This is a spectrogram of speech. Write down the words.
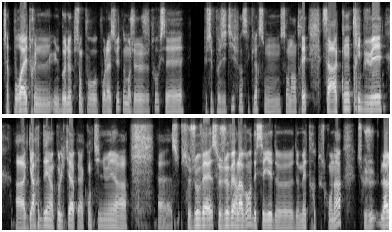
Ça pourra être une, une bonne option pour, pour la suite. Non, moi, je, je trouve que c'est c'est positif, hein, c'est clair, son, son entrée. Ça a contribué à garder un peu le cap et à continuer à, ce, jeu vers, ce jeu vers l'avant, d'essayer de, de, mettre tout ce qu'on a. Parce que je, là,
